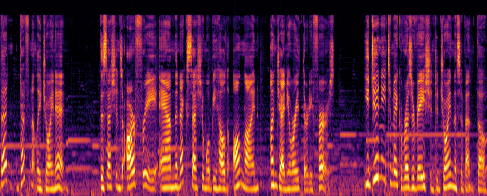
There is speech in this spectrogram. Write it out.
then definitely join in. The sessions are free, and the next session will be held online on January 31st. You do need to make a reservation to join this event, though.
